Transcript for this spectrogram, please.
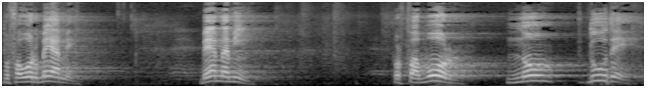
por favor, véame, véame a mí. Por favor, no dude.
